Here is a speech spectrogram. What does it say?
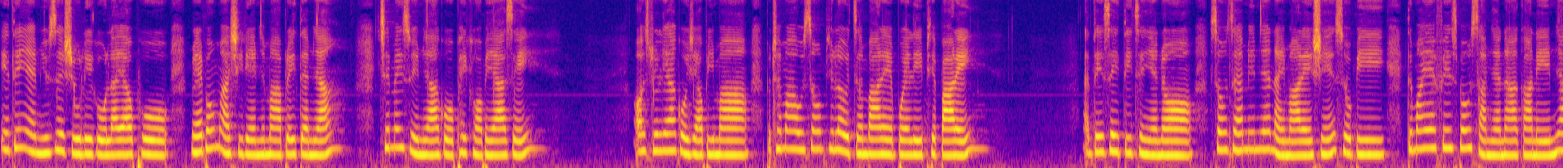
အင်းသင်းရဲ့ music show လေးကိုလာရောက်ဖို့မဲဘုံမှာရှိတဲ့မြန်မာပရိသတ်များချစ်မိတ်ဆွေများကိုဖိတ်ခေါ်ပါရစေ။ဩစတြေးလျကိုရောက်ပြီးမှပထမဦးဆုံးပြုလုပ်ကျင်းပတဲ့ပွဲလေးဖြစ်ပါတယ်။ အသေးစိတ်သိချင်ရင်တော့စုံစမ်းမေးမြန်းနိုင်ပါတယ်ရှင်ဆိုပြီးသူမရဲ့ Facebook စာမျက်နှာကနေမျှ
